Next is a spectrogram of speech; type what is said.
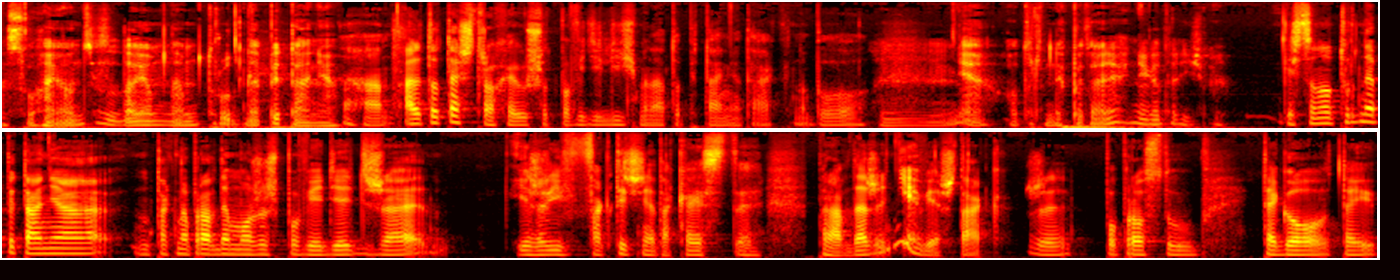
y, słuchający zadają nam trudne pytania. Aha, ale to też trochę już odpowiedzieliśmy na to pytanie, tak? No bo. Mm, nie, o trudnych pytaniach nie gadaliśmy. Wiesz co, no trudne pytania, no tak naprawdę możesz powiedzieć, że jeżeli faktycznie taka jest y, prawda, że nie wiesz, tak? Że po prostu tego, tej,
